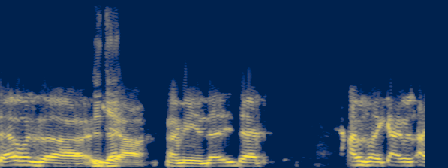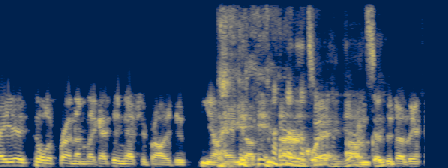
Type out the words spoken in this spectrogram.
that was uh Did that- yeah. I mean that, that I was like I was I told a friend I'm like I think I should probably just you know hang it up Yeah, retire that's quit right. Yeah, because it doesn't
